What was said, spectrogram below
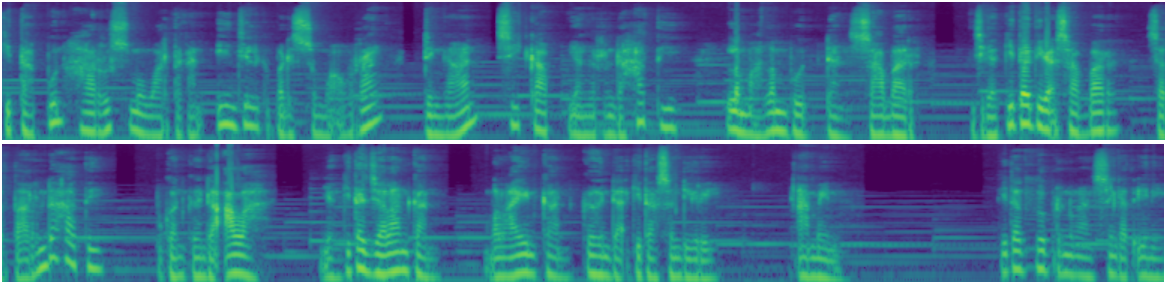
kita pun harus mewartakan Injil kepada semua orang dengan sikap yang rendah hati, lemah lembut, dan sabar. Jika kita tidak sabar serta rendah hati, bukan kehendak Allah yang kita jalankan, melainkan kehendak kita sendiri. Amin. Kita tutup renungan singkat ini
